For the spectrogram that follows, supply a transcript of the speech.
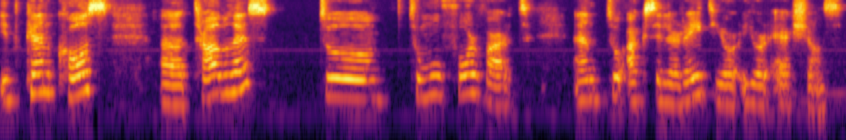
it can cause uh, troubles to to move forward and to accelerate your your actions.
